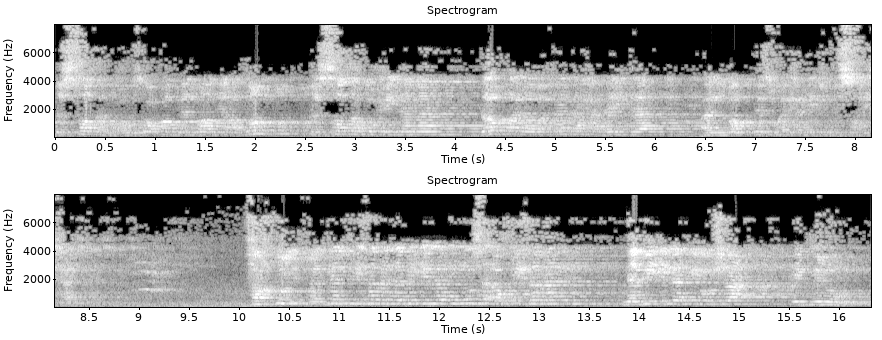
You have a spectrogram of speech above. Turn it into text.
قصته أو الأسبوع قبل الماضي اظن قصته حينما دخل وفتح بيت المقدس والحديث في الصحيحين. فاختلف هل كان في زمن نبي الله موسى أو في زمن نبي الله يوشع ابن نون؟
